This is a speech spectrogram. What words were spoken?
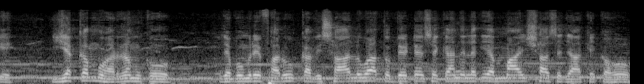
के, यकम मुहर्रम को, जब उम्र फारूक का विशाल हुआ तो बेटे से कहने लगे, अम्मा आयशा से जाके कहो,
